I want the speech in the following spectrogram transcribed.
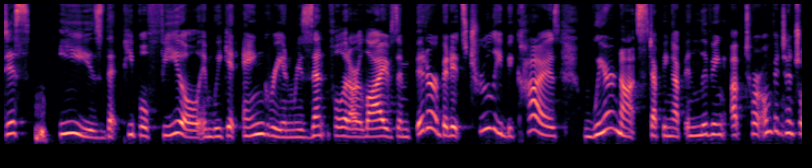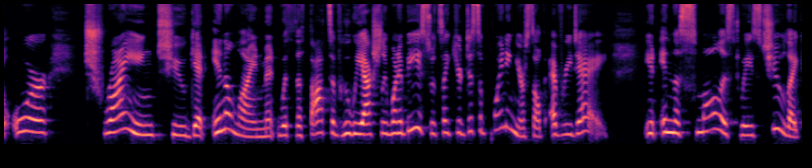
dis-ease that people feel and we get angry and resentful at our lives and bitter but it's truly because we're not stepping up and living up to our own potential or trying to get in alignment with the thoughts of who we actually want to be. So it's like you're disappointing yourself every day in, in the smallest ways too. Like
